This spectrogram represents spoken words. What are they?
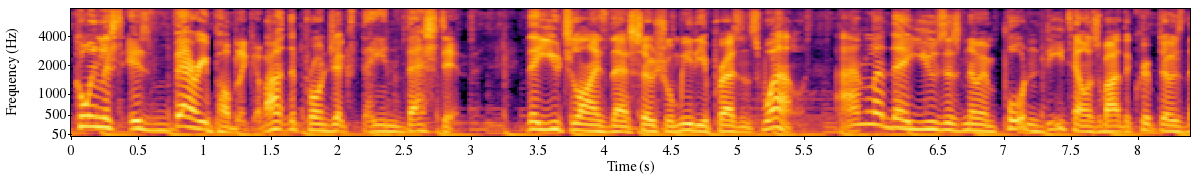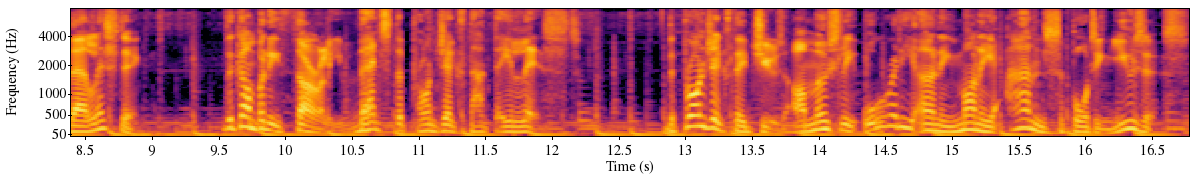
CoinList is very public about the projects they invest in, they utilize their social media presence well and let their users know important details about the cryptos they're listing. The company thoroughly vets the projects that they list. The projects they choose are mostly already earning money and supporting users.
